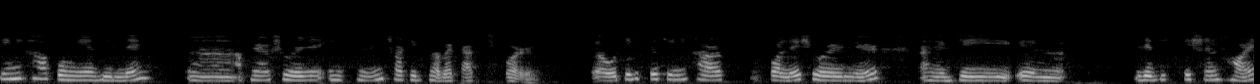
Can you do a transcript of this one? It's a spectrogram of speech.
চিনি খাওয়া কমিয়ে দিলে আপনার শরীরে ইনসুলিন সঠিকভাবে কাজ করে। অতিরিক্ত চিনি খাওয়ার ফলে শরীরের যেই রেজিস্ট্রেশন হয়,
